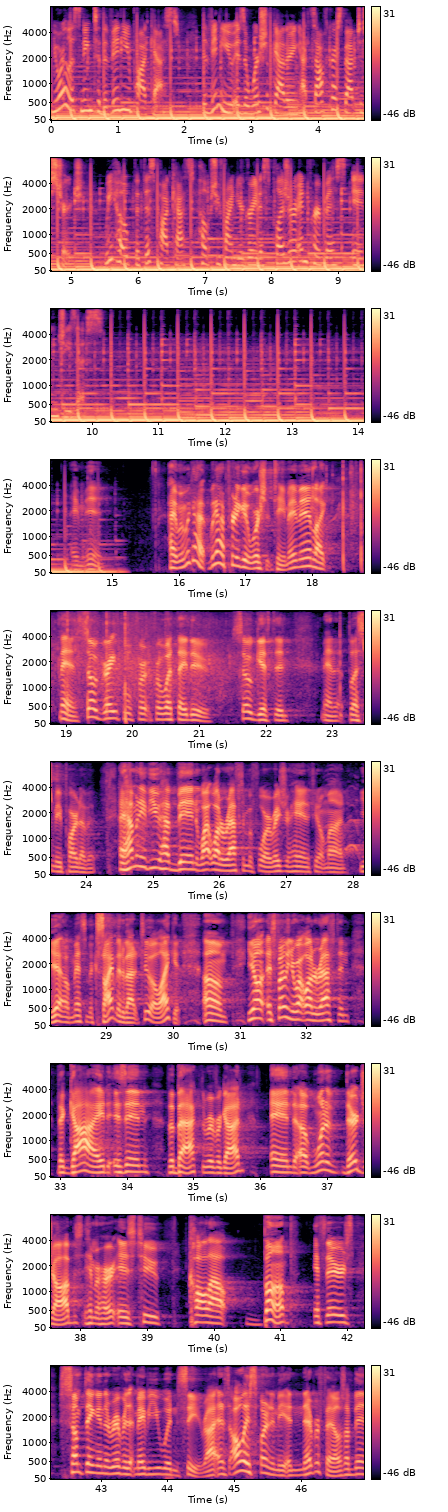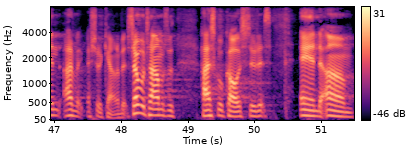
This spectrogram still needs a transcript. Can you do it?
You're listening to the Venue Podcast. The Venue is a worship gathering at Southcrest Baptist Church. We hope that this podcast helps you find your greatest pleasure and purpose in Jesus. Amen. Hey, man, we got we got a pretty good worship team. Amen. Like, man, so grateful for, for what they do. So gifted. Man, blessed be part of it. Hey, how many of you have been whitewater rafting before? Raise your hand if you don't mind. Yeah, man, some excitement about it too. I like it. Um, you know, it's funny when you're whitewater rafting, the guide is in the back, the river guide, and uh, one of their jobs, him or her, is to call out bump if there's something in the river that maybe you wouldn't see, right? And it's always funny to me. It never fails. I've been, I, I should have counted it, several times with high school, college students, and um,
